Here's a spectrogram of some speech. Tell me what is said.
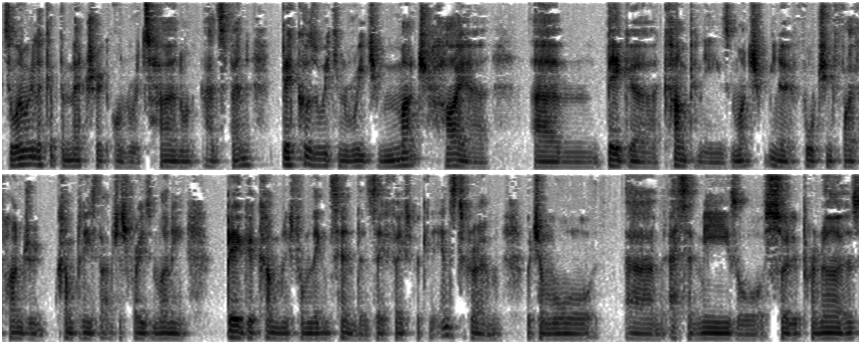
So when we look at the metric on return on ad spend, because we can reach much higher um, bigger companies, much you know Fortune 500 companies that have just raised money, bigger companies from LinkedIn than say Facebook and Instagram, which are more um, SMEs or solopreneurs.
